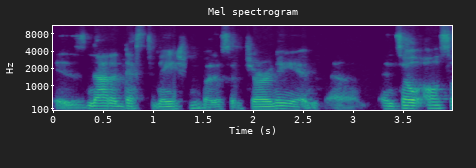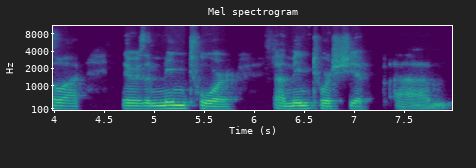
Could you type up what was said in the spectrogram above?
is not a destination, but it's a journey. And um, and so also uh, there is a mentor, a mentorship um,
